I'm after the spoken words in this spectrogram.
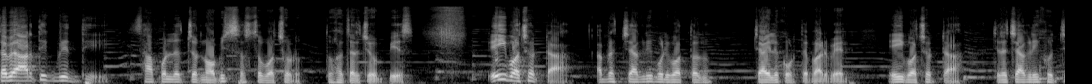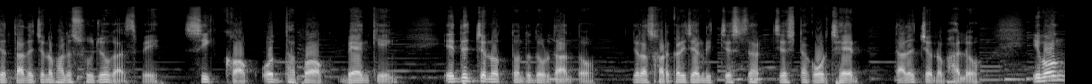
তবে আর্থিক বৃদ্ধি সাফল্যের জন্য অবিশ্বাস্য বছর দু হাজার চব্বিশ। এই বছরটা আপনার চাকরি পরিবর্তন চাইলে করতে পারবেন। এই বছরটা যারা চাকরি খুঁজছেন, তাদের জন্য ভালো সুযোগ আসবে। শিক্ষক, অধ্যাপক ব্যাংকিং এদের জন্য অত্যন্ত দুর্দান্ত। যারা সরকারি চাকরির চেষ্টা চেষ্টা করছেন তাদের জন্য ভালো। এবং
